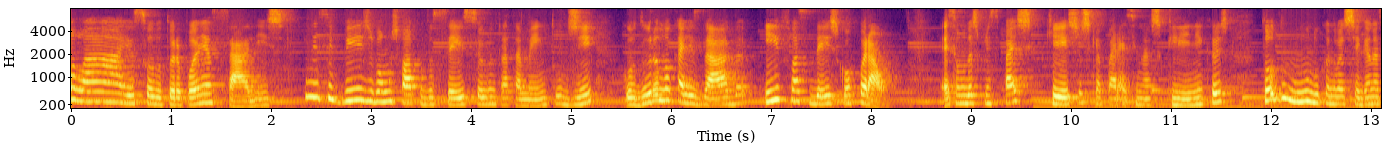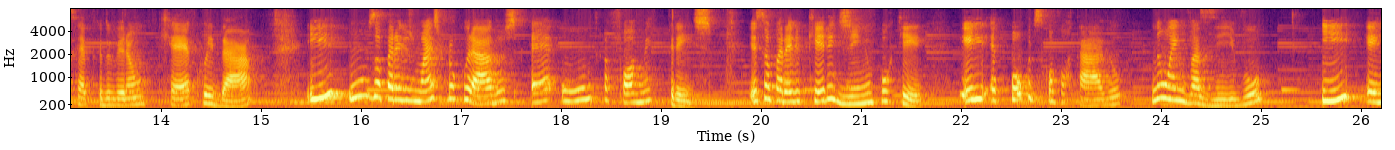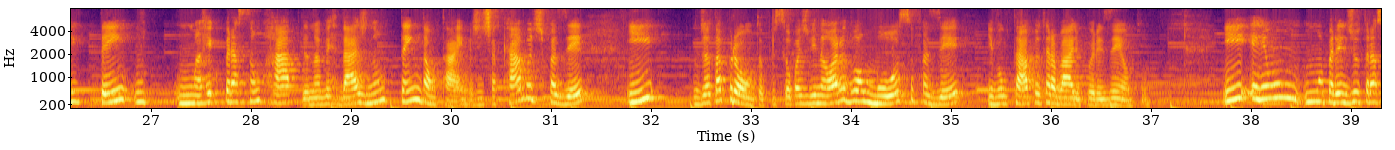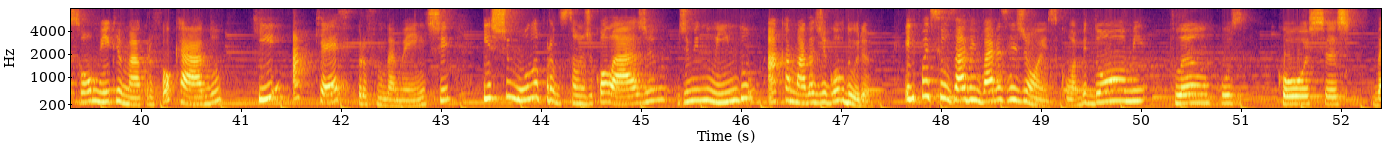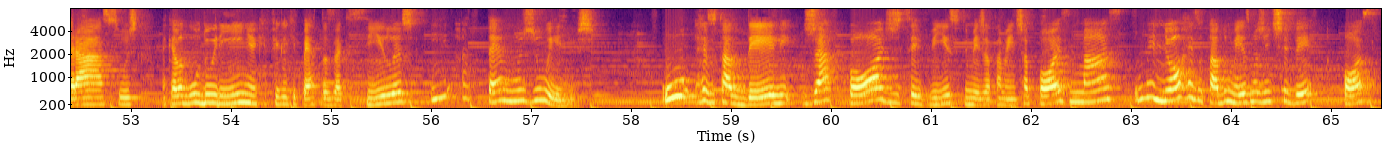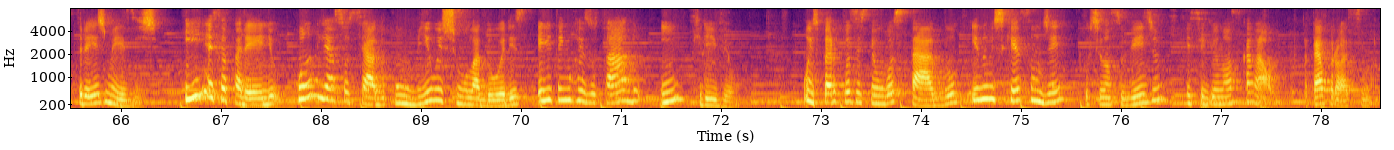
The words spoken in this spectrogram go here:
Olá, eu sou a doutora Plânia Salles e nesse vídeo vamos falar para vocês sobre um tratamento de gordura localizada e flacidez corporal. Essa é uma das principais queixas que aparecem nas clínicas. Todo mundo, quando vai chegando nessa época do verão, quer cuidar. E um dos aparelhos mais procurados é o Ultraformer 3. Esse é um aparelho queridinho porque ele é pouco desconfortável, não é invasivo e ele tem um uma recuperação rápida, na verdade não tem downtime, a gente acaba de fazer e já está pronto, a pessoa pode vir na hora do almoço fazer e voltar para o trabalho, por exemplo. E ele é um, um aparelho de ultrassom micro e macro focado que aquece profundamente e estimula a produção de colágeno, diminuindo a camada de gordura. Ele pode ser usado em várias regiões, como abdômen, flancos, coxas, braços, aquela gordurinha que fica aqui perto das axilas e até nos joelhos. O resultado dele já pode ser visto imediatamente após, mas o melhor resultado mesmo a gente vê após três meses. E esse aparelho, quando ele é associado com bioestimuladores, ele tem um resultado incrível. Bom, espero que vocês tenham gostado e não esqueçam de curtir nosso vídeo e seguir o nosso canal. Até a próxima!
